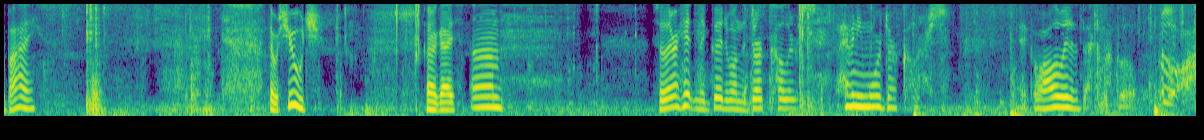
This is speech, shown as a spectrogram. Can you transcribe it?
Goodbye. That was huge. All right, guys. Um, so they're hitting the good one, the dark colors. Do I have any more dark colors? Gotta go all the way to the back of my boat. Ugh.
